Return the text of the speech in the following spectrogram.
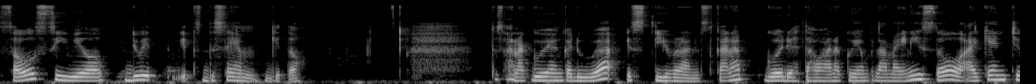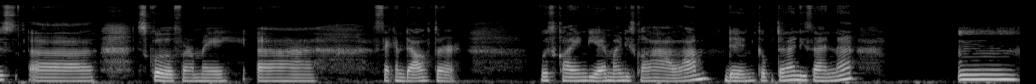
so she will do it it's the same gitu Terus anak gue yang kedua is different. Karena gue udah tahu anak gue yang pertama ini so I can choose uh, school for my uh, second daughter. Gue sekolahin dia emang di sekolah alam dan kebetulan di sana hmm,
